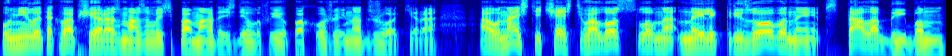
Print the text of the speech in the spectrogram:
У Милы так вообще размазалась помада, сделав ее похожей на Джокера — а у Насти часть волос, словно наэлектризованные, встала дыбом.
